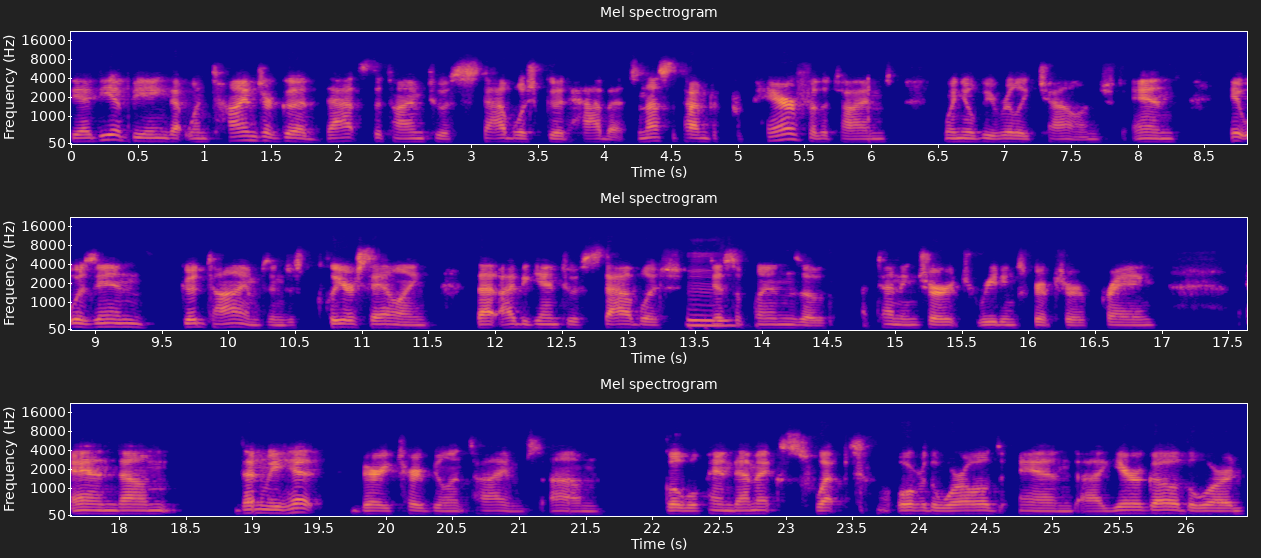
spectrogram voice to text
the idea being that when times are good, that's the time to establish good habits. And that's the time to prepare for the times when you'll be really challenged. And it was in good times and just clear sailing that I began to establish mm. disciplines of attending church, reading scripture, praying. And um, then we hit very turbulent times. Um, global pandemic swept over the world. And a year ago, the Lord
